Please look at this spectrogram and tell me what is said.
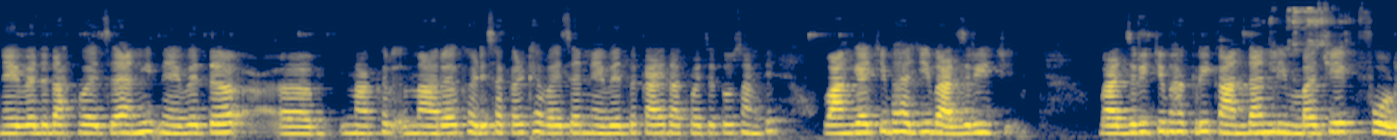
नैवेद्य दाखवायचं आहे आणि नैवेद्य नाखर नारळ खडीसाखर ठेवायचं आहे. नैवेद्य काय दाखवायचं तो सांगते. वांग्याची भाजी बाजरीची बाजरीची भाकरी कांदा आणि लिंबाची एक फोड.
